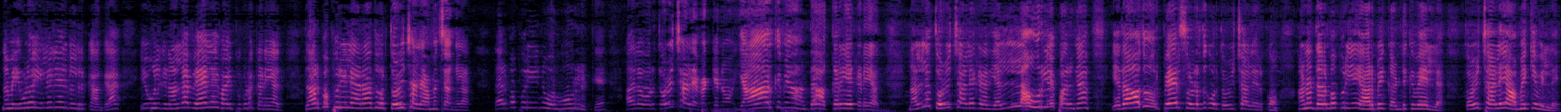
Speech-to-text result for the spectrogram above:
நம்ம இவ்வளவு இளைஞர்கள் இருக்காங்க. இவங்களுக்கு நல்ல வேலை வாய்ப்பு கூட கிடையாது. தர்மபுரியில யாராவது ஒரு தொழிற்சாலை அமைச்சாங்களா? தர்மபுரின்னு ஒரு ஊர் இருக்கு. அதுல ஒரு தொழிற்சாலை வைக்கணும். யாருக்குமே அந்த அக்கறையே கிடையாது. நல்ல தொழிற்சாலையே கிடையாது. எல்லா ஊர்லயும் பாருங்க ஏதாவது ஒரு பேர் சொல்றதுக்கு ஒரு தொழிற்சாலை இருக்கும். ஆனா தர்மபுரியை யாருமே கண்டுக்கவே இல்லை. தொழிற்சாலையை அமைக்கவில்லை.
